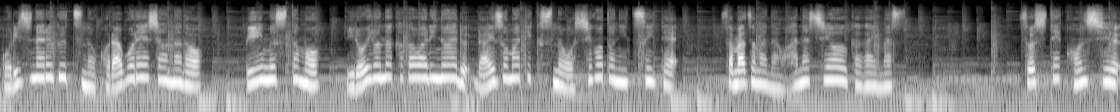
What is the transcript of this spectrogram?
オリジナルグッズのコラボレーションなどビームスともいろいろな関わりのあるライゾマティクスのお仕事についてさまざまなお話を伺います。そして今週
